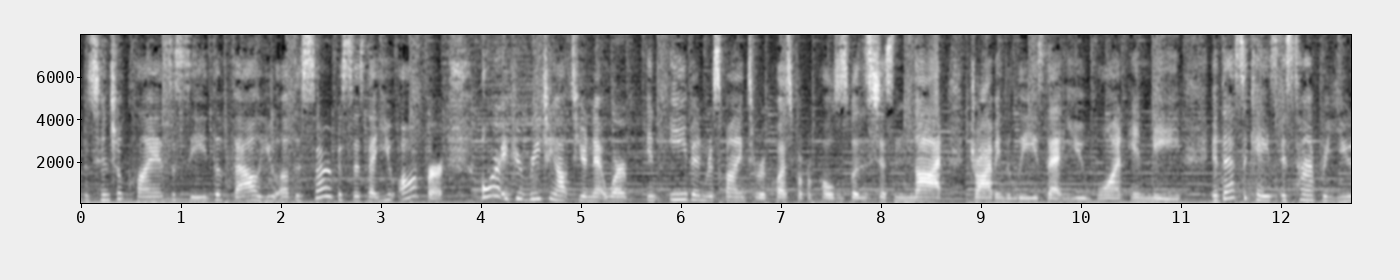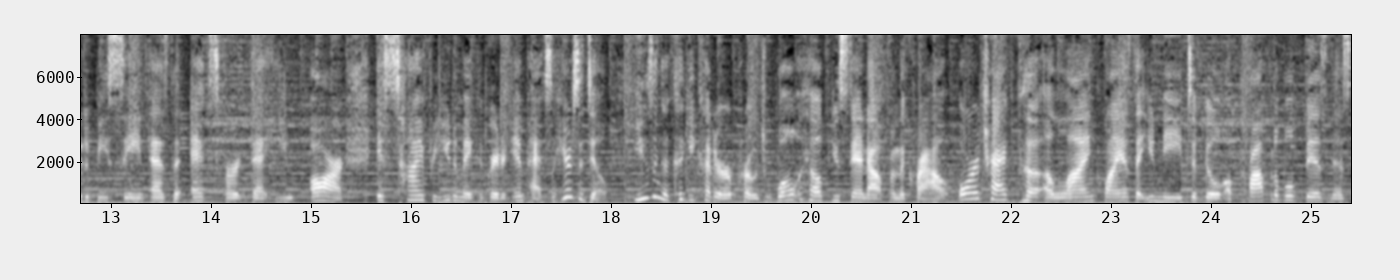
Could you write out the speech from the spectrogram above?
potential clients to see the value of the services that you offer, or if you're reaching out to your network and even responding to requests for proposals, but it's just not driving the leads that you want and need. If that's the case, it's time for you to be seen as the expert expert that you are, it's time for you to make a greater impact. So here's the deal using a cookie cutter approach won't help you stand out from the crowd or attract the aligned clients that you need to build a profitable business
